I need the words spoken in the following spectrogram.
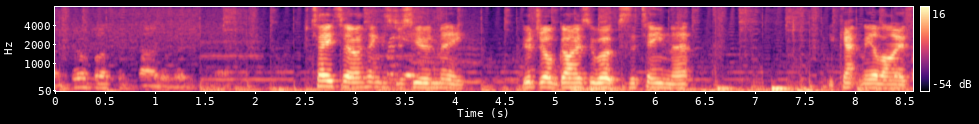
I'm sure busted died already. Potato, I think it's just you and me. Good job, guys, we worked as a team there. You kept me alive.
